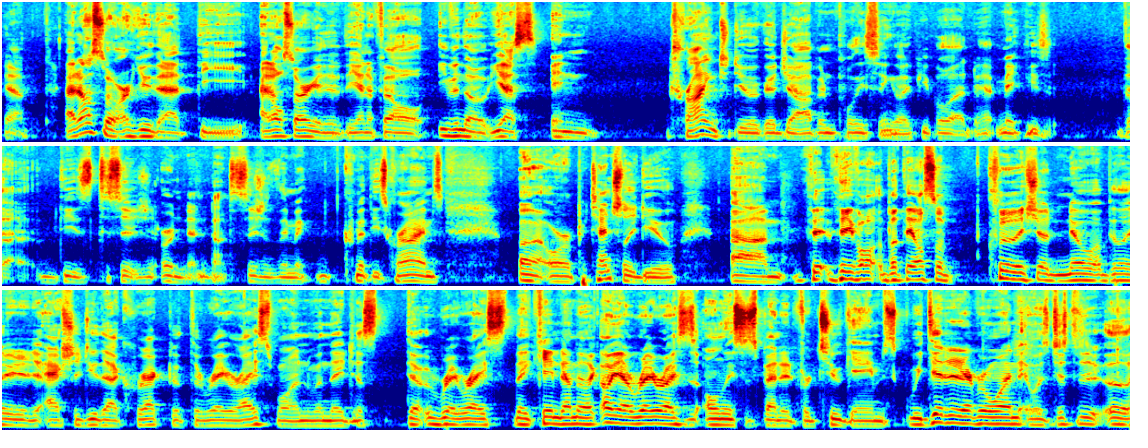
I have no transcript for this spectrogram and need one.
Yeah, I'd also argue that the I'd also argue that the NFL, even though yes, in trying to do a good job in policing like people that make these the these decisions or not decisions they make commit these crimes uh, or potentially do, um, they, they've all, but they also clearly showed no ability to actually do that correct with the Ray Rice one when they just the Ray Rice they came down they're like oh yeah Ray Rice is only suspended for two games. We did it everyone. It was just a, uh,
